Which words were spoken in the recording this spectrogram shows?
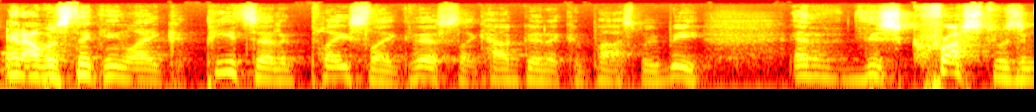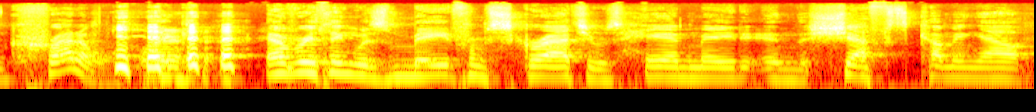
and I was thinking, like, pizza at a place like this, like how good it could possibly be. And this crust was incredible. Like, everything was made from scratch. It was handmade, and the chefs coming out,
